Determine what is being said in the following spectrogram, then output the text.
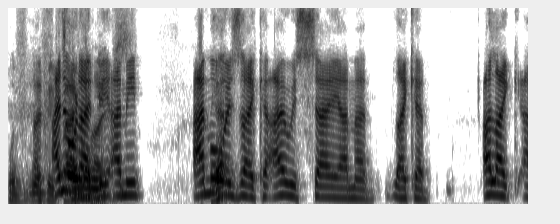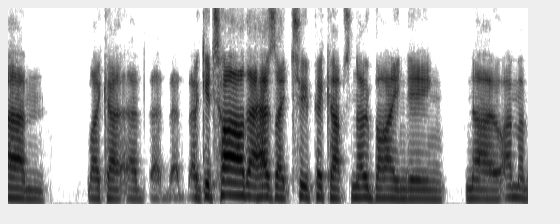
With, with I know what I mean. I mean, I'm yeah. always like I always say I'm a like a I like um like a, a, a guitar that has like two pickups, no binding. No, I'm a,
